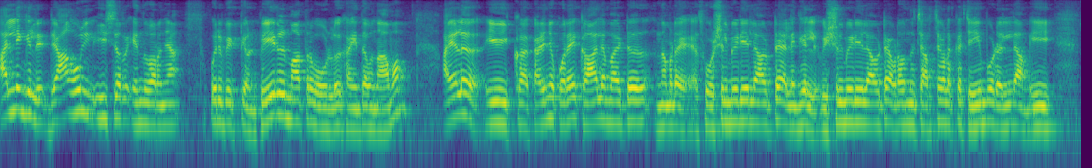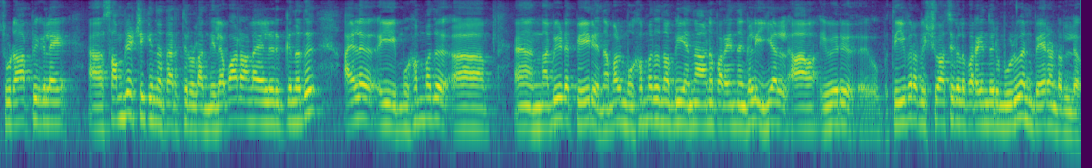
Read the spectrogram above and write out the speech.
അല്ലെങ്കിൽ രാഹുൽ ഈശ്വർ എന്ന് പറഞ്ഞ ഒരു വ്യക്തിയാണ് പേരിൽ മാത്രമേ ഉള്ളൂ ഹൈന്ദവ നാമം അയാൾ ഈ കഴിഞ്ഞ കുറേ കാലമായിട്ട് നമ്മുടെ സോഷ്യൽ മീഡിയയിലാവട്ടെ അല്ലെങ്കിൽ വിഷ്വൽ മീഡിയയിലാവട്ടെ അവിടെ വന്ന് ചർച്ചകളൊക്കെ ചെയ്യുമ്പോഴെല്ലാം ഈ സുഡാപ്പികളെ സംരക്ഷിക്കുന്ന തരത്തിലുള്ള നിലപാടാണ് അയാൾ എടുക്കുന്നത്. അയാൾ ഈ മുഹമ്മദ് നബിയുടെ പേര് നമ്മൾ മുഹമ്മദ് നബി എന്നാണ് പറയുന്നതെങ്കിൽ ഇയാൾ ഇവർ തീവ്ര വിശ്വാസികൾ പറയുന്ന ഒരു മുഴുവൻ പേരുണ്ടല്ലോ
